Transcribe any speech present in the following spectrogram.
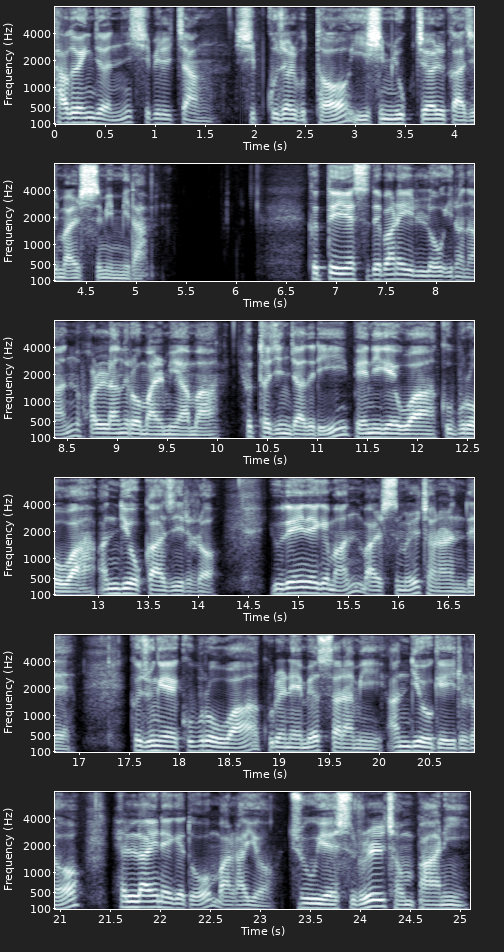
사도행전 11장 19절부터 26절까지 말씀입니다. 그때에 스데반의 일로 일어난 환란으로 말미암아 흩어진 자들이 베니게와 구브로와 안디오까지 이르러 유대인에게만 말씀을 전하는데 그 중에 구브로와 구레네 몇 사람이 안디옥에 이르러 헬라인에게도 말하여 주 예수를 전파하니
